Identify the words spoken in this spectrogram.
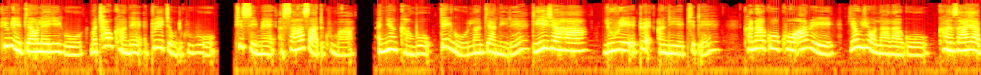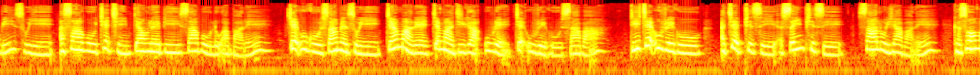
ပြုပြင်ပြောင်းလဲရေးကိုမထောက်ခံတဲ့အတွေ့အကြုံတစ်ခုကိုဖြစ်စေမဲ့အစားအစာတစ်ခုမှာအညံ့ခံဖို့တင့်ကိုလမ်းပြနေတယ်။ဒီအရာဟာ လူတွေအတွက်အန္တရာယ်ဖြစ်တယ်ခန္ဓာကိုယ်ခွန်အားတွေရောက်လျော့လာတာကိုခံစားရပြီဆိုရင်အစာကိုချက်ချင်းပြောင်းလဲပြီးစားဖို့လိုအပ်ပါတယ်။ကျကြက်ဥကိုစားမယ်ဆိုရင်ကျမ်းမာတဲ့ကြက်မကြီးကဥတဲ့ကြက်ဥတွေကိုစားပါဒီကြက်ဥတွေကိုအကျက်ဖြစ်စေအစိမ်းဖြစ်စေစားလို့ရပါတယ်ကစောမ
